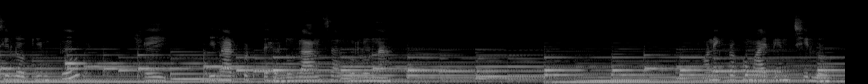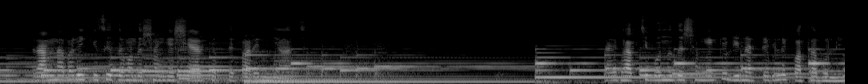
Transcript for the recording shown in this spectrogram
ছিল, কিন্তু সেই ডিনার করতে হলো লাঞ্চ আর হলো না। অনেক রকম আইটেম ছিল। রান্নাবাড়ি কিছু তোমাদের সঙ্গে শেয়ার করতে পারিনি আজ। তাই ভাবছি বন্ধুদের সঙ্গে একটু ডিনার টেবিলে কথা বলি।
